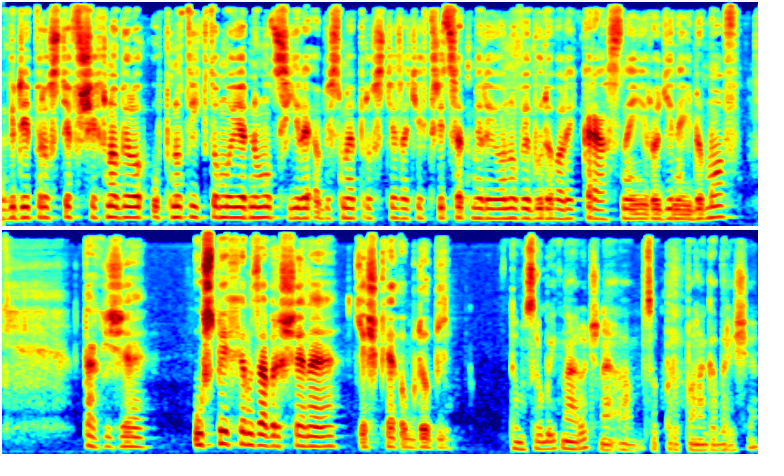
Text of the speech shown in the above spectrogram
kdy prostě všechno bylo upnutý k tomu jednomu cíli, aby jsme prostě za těch 30 milionů vybudovali krásný rodinný domov. Takže úspěchem završené těžké období. To muselo být náročné. A co pro pana Gabriše?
